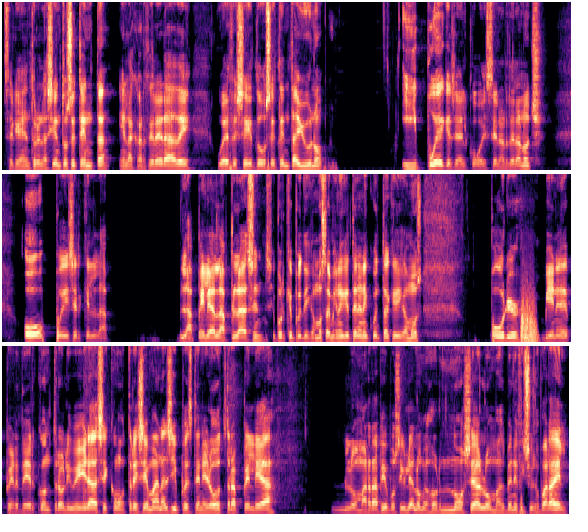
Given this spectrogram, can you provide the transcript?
sería dentro de la 170 en la cartelera de UFC 271 y puede que sea el coestelar de la noche. O puede ser que la, la pelea la aplacen, ¿sí? porque pues digamos también hay que tener en cuenta que digamos Poirier viene de perder contra Oliveira hace como tres semanas y pues tener otra pelea lo más rápido posible a lo mejor no sea lo más beneficioso para él.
